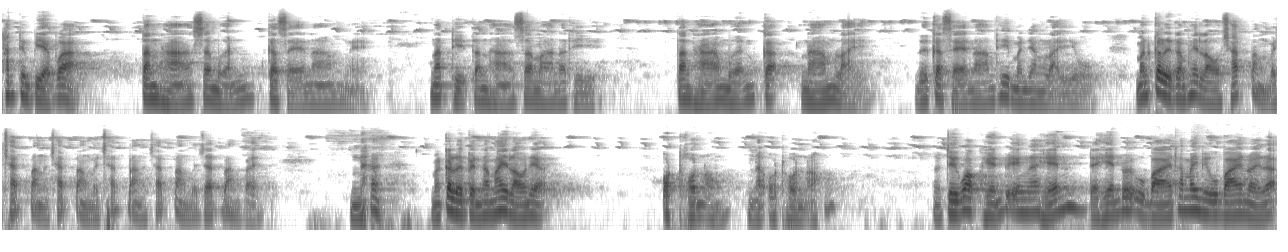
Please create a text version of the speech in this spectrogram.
ท่านจึงเปรียบว่าตัณหาเสมือนกระแสน้ำไงนัตถิตัณหาสมานาที ตัณหาเหมือนกับน้ำไหล หรือกระแสน้ำที่มันยังไหลอยู่ มันก็เลยทำให้เราชัดบ้างไปชัดบ้างชัดบ้างไปชัดบ้างชัดบ้างไปชัดบ้างไปนะมันก็เลยเป็นทำให้เราเนี่ยอดทนเอานะอดทนเอา จึงว่าเห็นตัวเองนะเห็น แต่เห็นด้วยอุบายถ้าไม่มีอุบายหน่อยละ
